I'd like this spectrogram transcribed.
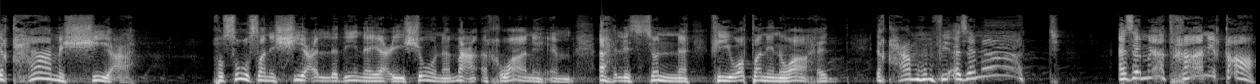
إقحام الشيعة خصوصا الشيعة الذين يعيشون مع إخوانهم أهل السنة في وطن واحد إقحامهم في أزمات أزمات خانقة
